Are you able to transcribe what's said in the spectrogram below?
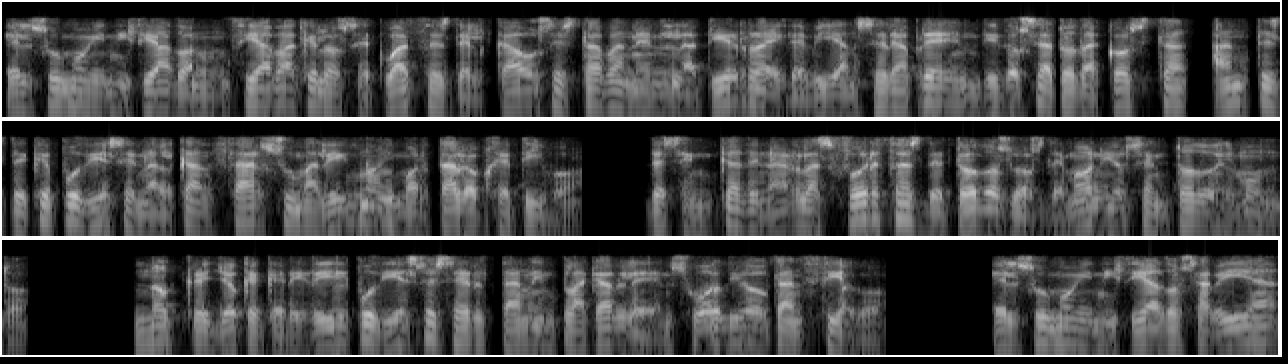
El sumo iniciado anunciaba que los secuaces del caos estaban en la tierra y debían ser aprehendidos a toda costa, antes de que pudiesen alcanzar su maligno y mortal objetivo desencadenar las fuerzas de todos los demonios en todo el mundo. No creyó que Keridil pudiese ser tan implacable en su odio o tan ciego. El sumo iniciado sabía,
